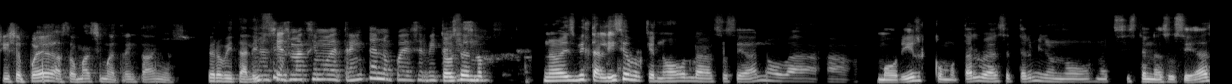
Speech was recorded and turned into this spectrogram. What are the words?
Sí se puede, hasta un máximo de 30 años. Pero vitalicio. si es máximo de 30, no puede ser vitalicio. Entonces no, es vitalicio porque no, la sociedad no va a morir como tal, ¿verdad? Ese término no, no existe en la sociedad.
